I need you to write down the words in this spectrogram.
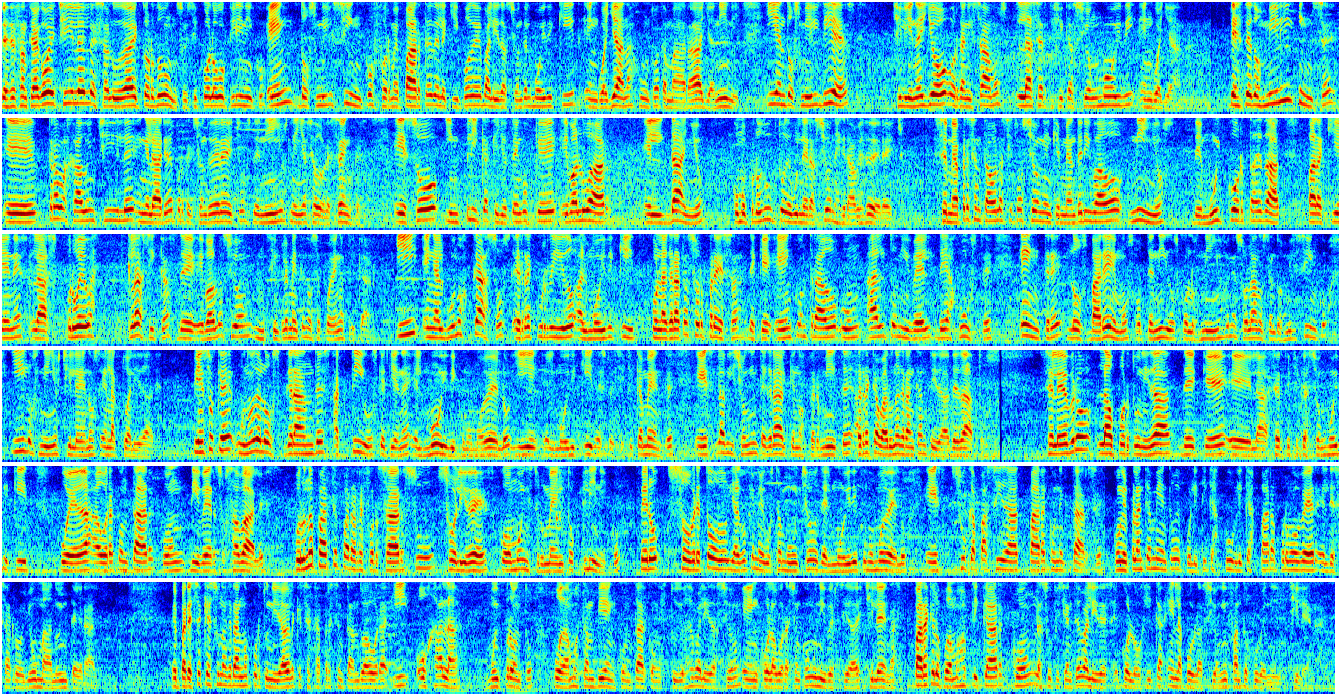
Desde Santiago de Chile les saluda Héctor Dunn, soy psicólogo clínico. En 2005 formé parte del equipo de validación del Moidi Kit en Guayana junto a Tamara Giannini y en 2010 Chilina y yo organizamos la certificación Moidi en Guayana. Desde 2015 he trabajado en Chile en el área de protección de derechos de niños, niñas y adolescentes. Eso implica que yo tengo que evaluar el daño como producto de vulneraciones graves de derechos se me ha presentado la situación en que me han derivado niños de muy corta edad para quienes las pruebas clásicas de evaluación simplemente no se pueden aplicar. Y en algunos casos he recurrido al Moidi Kit con la grata sorpresa de que he encontrado un alto nivel de ajuste entre los baremos obtenidos con los niños venezolanos en 2005 y los niños chilenos en la actualidad. Pienso que uno de los grandes activos que tiene el MOIDI como modelo y el MOIDI Kit específicamente es la visión integral que nos permite recabar una gran cantidad de datos. Celebro la oportunidad de que eh, la certificación MOIDI Kit pueda ahora contar con diversos avales por una parte para reforzar su solidez como instrumento clínico, pero sobre todo, y algo que me gusta mucho del MUIDI como modelo, es su capacidad para conectarse con el planteamiento de políticas públicas para promover el desarrollo humano integral. Me parece que es una gran oportunidad la que se está presentando ahora y ojalá muy pronto podamos también contar con estudios de validación en colaboración con universidades chilenas para que lo podamos aplicar con la suficiente validez ecológica en la población infanto-juvenil chilena.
